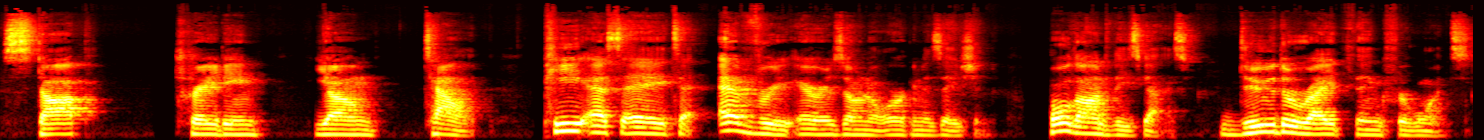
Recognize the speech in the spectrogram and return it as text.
Stop trading young talent. PSA to every Arizona organization. Hold on to these guys. Do the right thing for once.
